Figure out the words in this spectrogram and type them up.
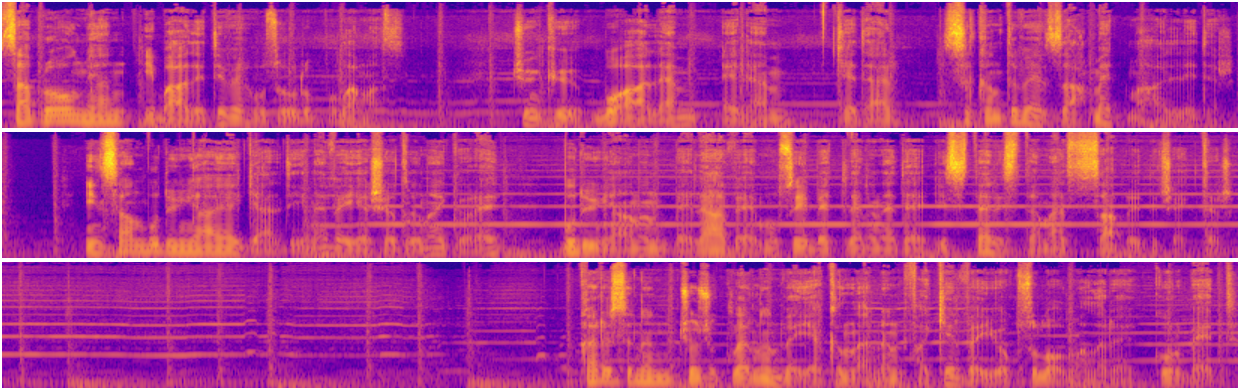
Sabrı olmayan ibadeti ve huzuru bulamaz. Çünkü bu alem elem, keder, sıkıntı ve zahmet mahallidir. İnsan bu dünyaya geldiğine ve yaşadığına göre bu dünyanın bela ve musibetlerine de ister istemez sabredecektir. Karısının, çocuklarının ve yakınlarının fakir ve yoksul olmaları, gurbet,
